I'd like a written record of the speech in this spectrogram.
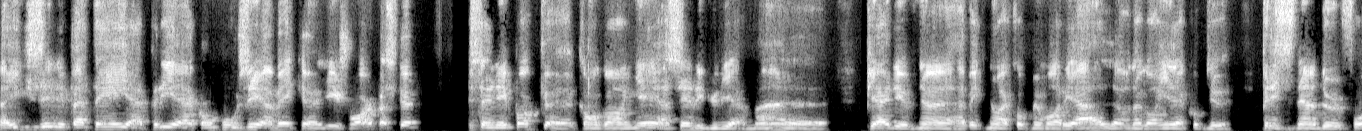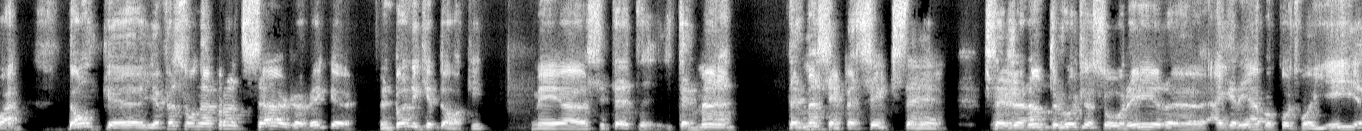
à aiguiser les patins. Il a appris à composer avec euh, les joueurs parce que c'était une époque euh, qu'on gagnait assez régulièrement. Euh, Pierre est venu avec nous à Coupe Mémorial. On a gagné la Coupe de président deux fois. Donc, euh, il a fait son apprentissage avec euh, une bonne équipe de hockey. Mais euh, c'était tellement, tellement sympathique. C'est un, jeune homme toujours avec le sourire, agréable à côtoyer,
